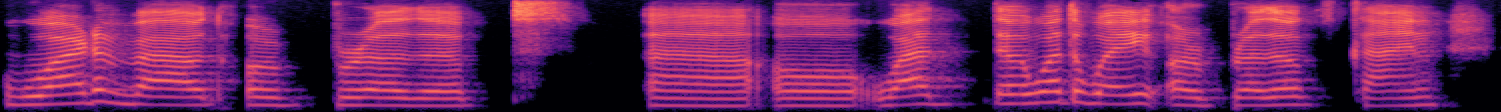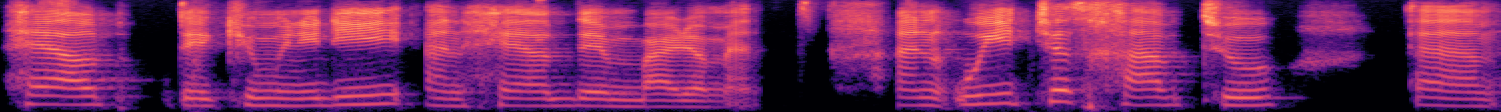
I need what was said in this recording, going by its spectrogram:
what about our products uh, or what the what way our product can help the community and help the environment. And we just have to um,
